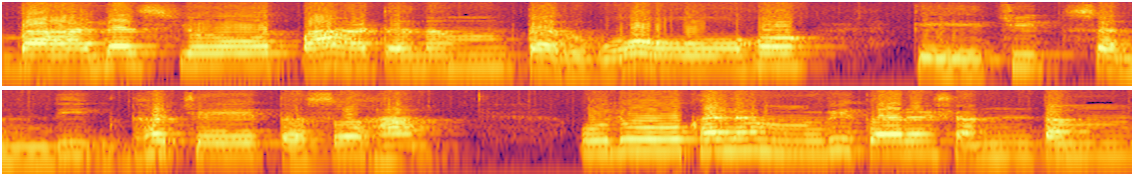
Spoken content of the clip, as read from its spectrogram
बालस्योत्पाटनम् तर्वोः केचित् सन्दिग्धचेतसः। उलूखलम् विकर्षन्तम्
